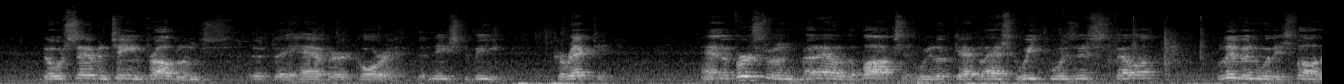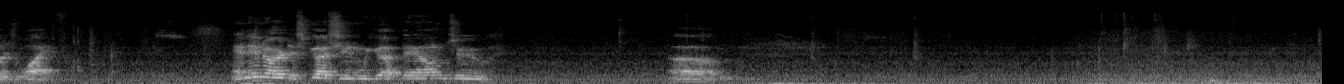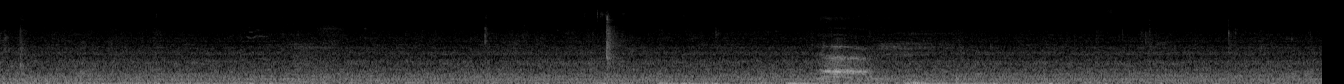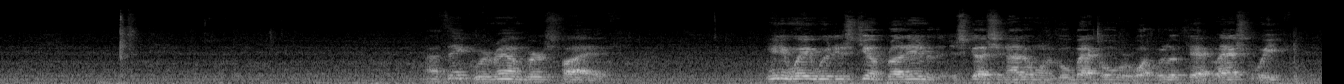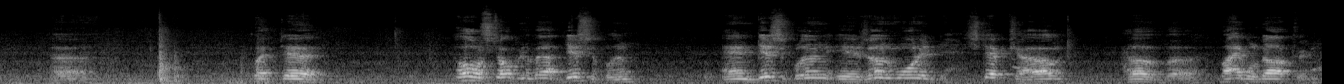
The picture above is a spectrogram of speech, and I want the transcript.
those 17 problems that they have there at Corinth that needs to be corrected. And the first one, right out of the box, as we looked at last week, was this fellow living with his father's wife. And in our discussion, we got down to um, verse 5. Anyway, we'll just jump right into the discussion. I don't want to go back over what we looked at last week. Uh, but uh, Paul's talking about discipline, and discipline is unwanted stepchild of uh, Bible doctrine.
